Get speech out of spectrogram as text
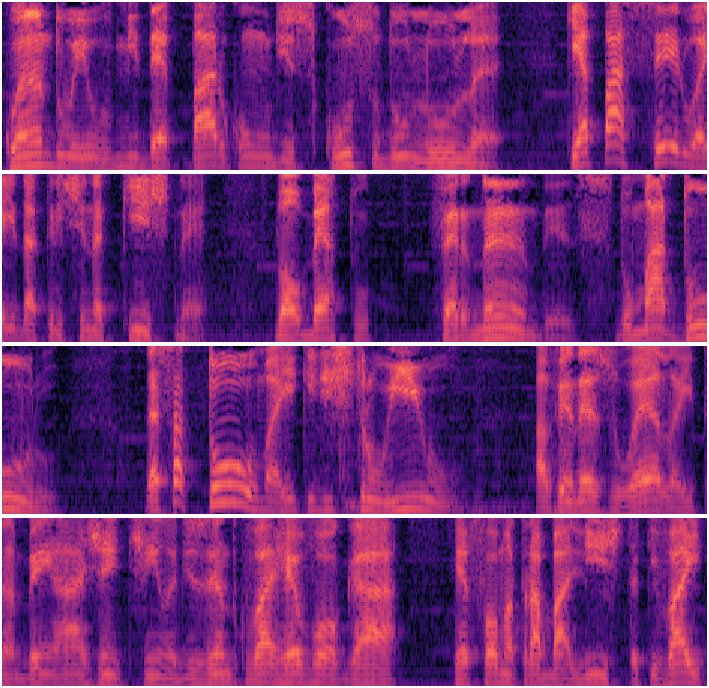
Quando eu me deparo com um discurso do Lula, que é parceiro aí da Cristina Kirchner, do Alberto Fernandes, do Maduro, dessa turma aí que destruiu a Venezuela e também a Argentina, dizendo que vai revogar reforma trabalhista, que vai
